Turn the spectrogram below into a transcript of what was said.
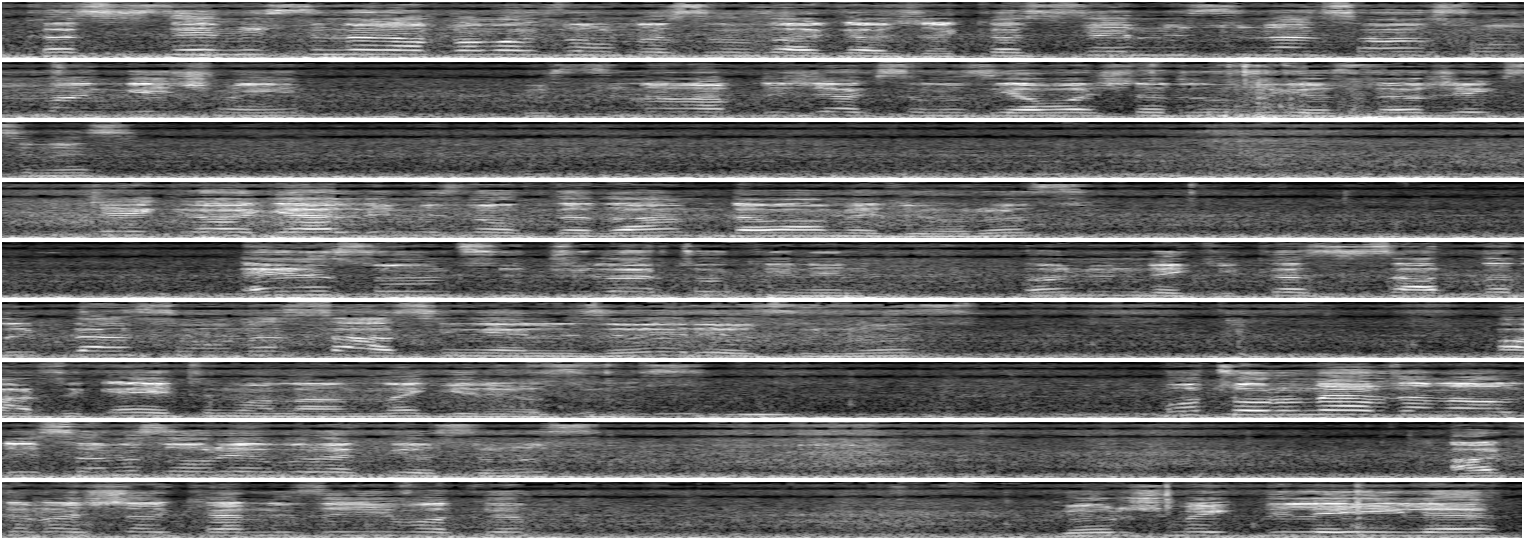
Kasislerin üstünden atlamak zorundasınız arkadaşlar. Kasislerin üstünden sağa solundan geçmeyin. Üstünden atlayacaksınız. Yavaşladığınızı göstereceksiniz. Tekrar geldiğimiz noktadan devam ediyoruz. En son Sütçüler Toki'nin önündeki kasisi atladıktan sonra sağ sinyalinizi veriyorsunuz. Artık eğitim alanına giriyorsunuz. Motoru nereden aldıysanız oraya bırakıyorsunuz. Arkadaşlar kendinize iyi bakın. Görüşmek dileğiyle.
